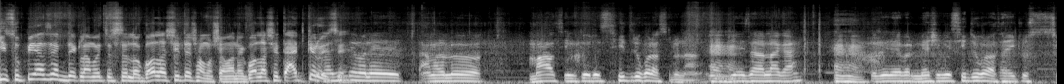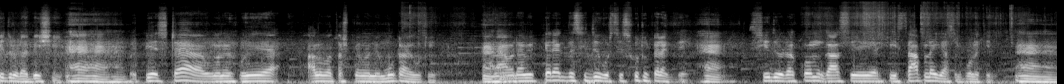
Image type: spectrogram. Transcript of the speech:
কিছু পেঁয়াজের দেখলাম হয়তো ছিল গলা শীতের সমস্যা মানে গলা শীতে আটকে রয়েছে। মানে আমার হলো মাল সিং তো এটা ছিদ্র করা ছিল না এই যে যারা লাগায় হ্যাঁ হ্যাঁ। এবার মেশিনে ছিদ্র করা থাকে একটু ছিদ্রটা বেশি। হ্যাঁ হ্যাঁ হ্যাঁ। পেঁয়াজটা মানে হয়ে আলু বাতাস মানে মোটা হয়ে ওঠে। হ্যাঁ, আমরা আমি প্যারাক দিয়ে ছিদ্র করছি ছোট প্যারাক দিয়ে। হ্যাঁ। ছিদ্রটা কম গাছে আর কি চাপ লাগে গাছের পলিথিন। হ্যাঁ হ্যাঁ।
